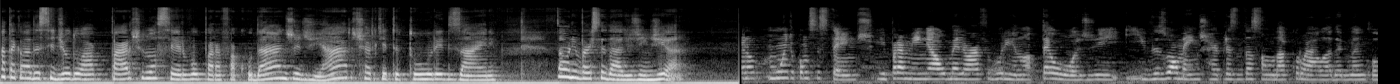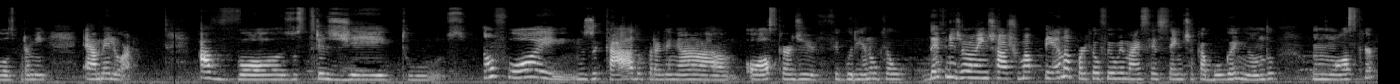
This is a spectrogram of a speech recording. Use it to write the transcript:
até que ela decidiu doar parte do acervo para a Faculdade de Arte, Arquitetura e Design da Universidade de Indiana muito consistente e para mim é o melhor figurino até hoje e visualmente a representação da Cruella da Glenn Close para mim é a melhor. A voz, os trejeitos, não foi indicado para ganhar Oscar de figurino, que eu definitivamente acho uma pena, porque o filme mais recente acabou ganhando um Oscar.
